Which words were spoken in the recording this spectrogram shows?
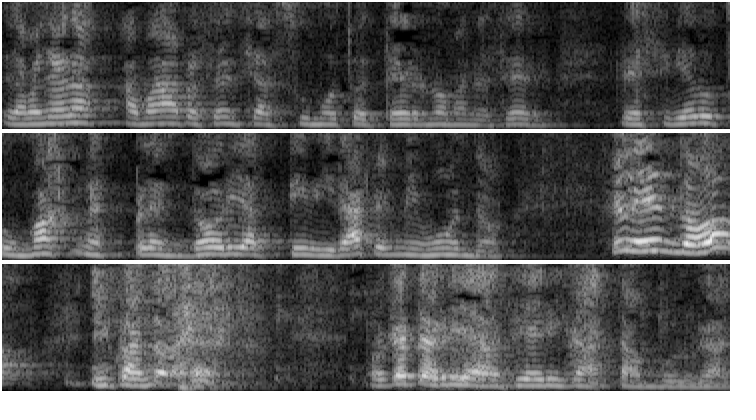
en la mañana, amada presencia, asumo tu eterno amanecer, recibiendo tu magno esplendor y actividad en mi mundo. ¡Qué lindo! Y cuando... ¿Por qué te ríes así, Erika, tan vulgar?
